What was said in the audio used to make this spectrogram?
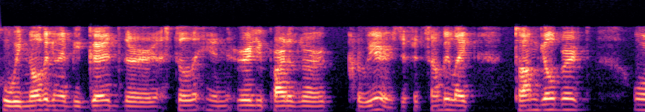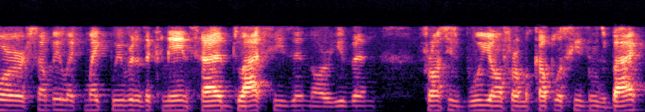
who we know they're going to be good. They're still in early part of their careers. If it's somebody like Tom Gilbert or somebody like Mike Weaver that the Canadians had last season, or even Francis Bouillon from a couple of seasons back,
